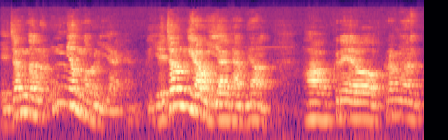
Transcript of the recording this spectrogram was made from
예정론은 운명론을 이야기하는 거예요. 예정이라고 이야기하면 아 그래요. 그러면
